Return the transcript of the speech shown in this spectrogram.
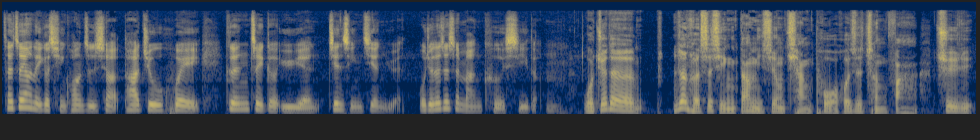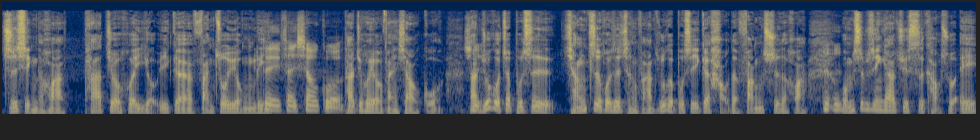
在这样的一个情况之下，他就会跟这个语言渐行渐远。我觉得这是蛮可惜的。嗯。我觉得任何事情，当你是用强迫或者是惩罚去执行的话，它就会有一个反作用力，对反效果，它就会有反效果。那如果这不是强制或者是惩罚，如果不是一个好的方式的话，我们是不是应该要去思考说，哎，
